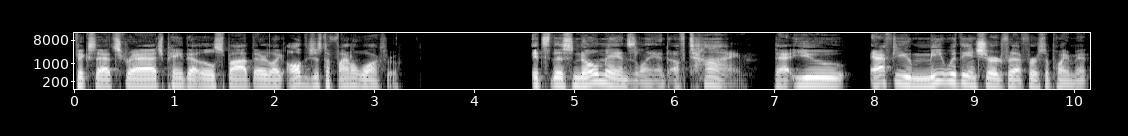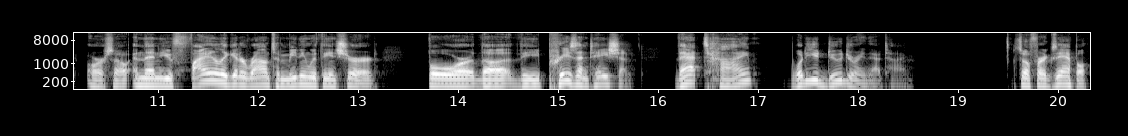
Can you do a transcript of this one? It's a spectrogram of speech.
fix that scratch, paint that little spot there, like all just a final walkthrough. It's this no man's land of time that you, after you meet with the insured for that first appointment or so, and then you finally get around to meeting with the insured for the the presentation. That time, what do you do during that time? So, for example,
